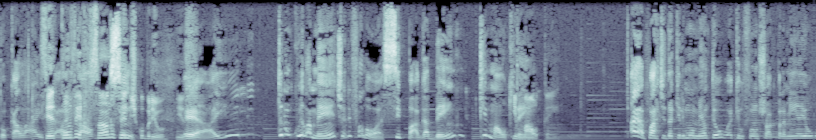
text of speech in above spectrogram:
Tocar lá e Você e conversando, tal. você descobriu isso. É, aí ele tranquilamente ele falou, ó, se paga bem, que mal Que tem. mal tem. Aí a partir daquele momento eu, aquilo foi um choque pra mim, aí eu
